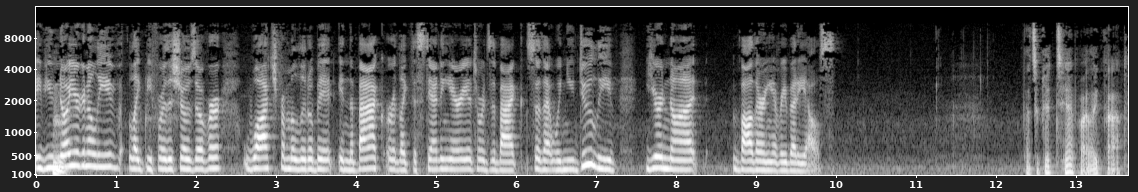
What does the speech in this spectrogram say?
If you know you're going to leave, like before the show's over, watch from a little bit in the back or like the standing area towards the back so that when you do leave, you're not bothering everybody else. That's a good tip. I like that.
